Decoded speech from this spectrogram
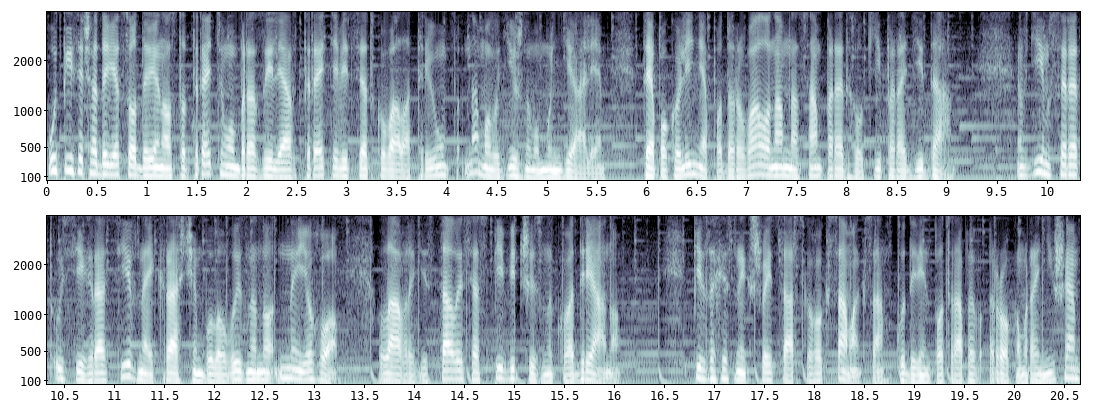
У 1993-му Бразилія втретє відсвяткувала тріумф на молодіжному мундіалі. Те покоління подарувало нам насамперед голкіпера Діда. Втім, серед усіх гравців найкращим було визнано не його. Лаври дісталися співвітчизнику Адріано. Півзахисник швейцарського Ксамакса, куди він потрапив роком раніше,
